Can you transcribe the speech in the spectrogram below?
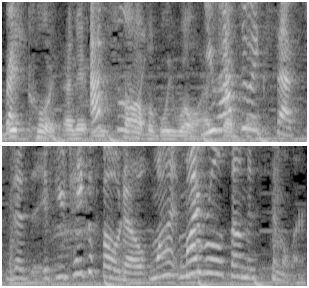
Right. it could, and it Absolutely. probably will. You have to point. accept that if you take a photo, my, my rule of thumb is similar.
